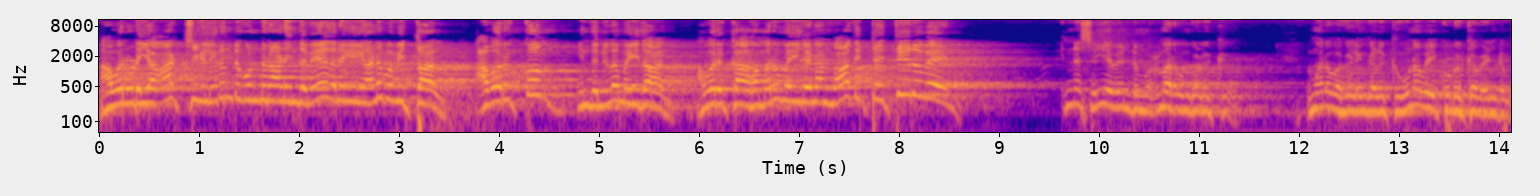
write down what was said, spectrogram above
அவருடைய ஆட்சியில் இருந்து கொண்டு நான் இந்த வேதனையை அனுபவித்தால் அவருக்கும் இந்த நிலைமைதான். அவருக்காக மறுமையிலே நான் வாதிட்டே தீருவேன். என்ன செய்ய வேண்டும் உமர் உங்களுக்கு? உமரவர்கள் எங்களுக்கு உணவை கொடுக்க வேண்டும்.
